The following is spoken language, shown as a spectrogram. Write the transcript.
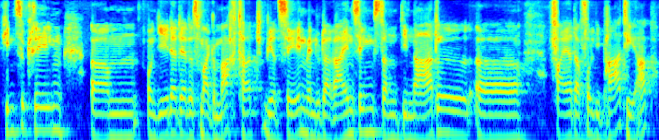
hinzukriegen. Ähm, und jeder, der das mal gemacht hat, wird sehen, wenn du da reinsingst, dann die Nadel äh, feiert da voll die Party ab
